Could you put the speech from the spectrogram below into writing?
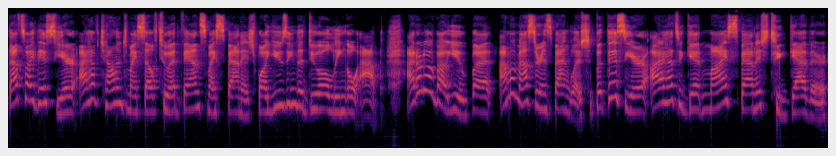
That's why this year I have challenged myself to advance my Spanish while using the Duolingo app. I don't know about you, but I'm a master in Spanglish, but this year I had to get my Spanish together.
